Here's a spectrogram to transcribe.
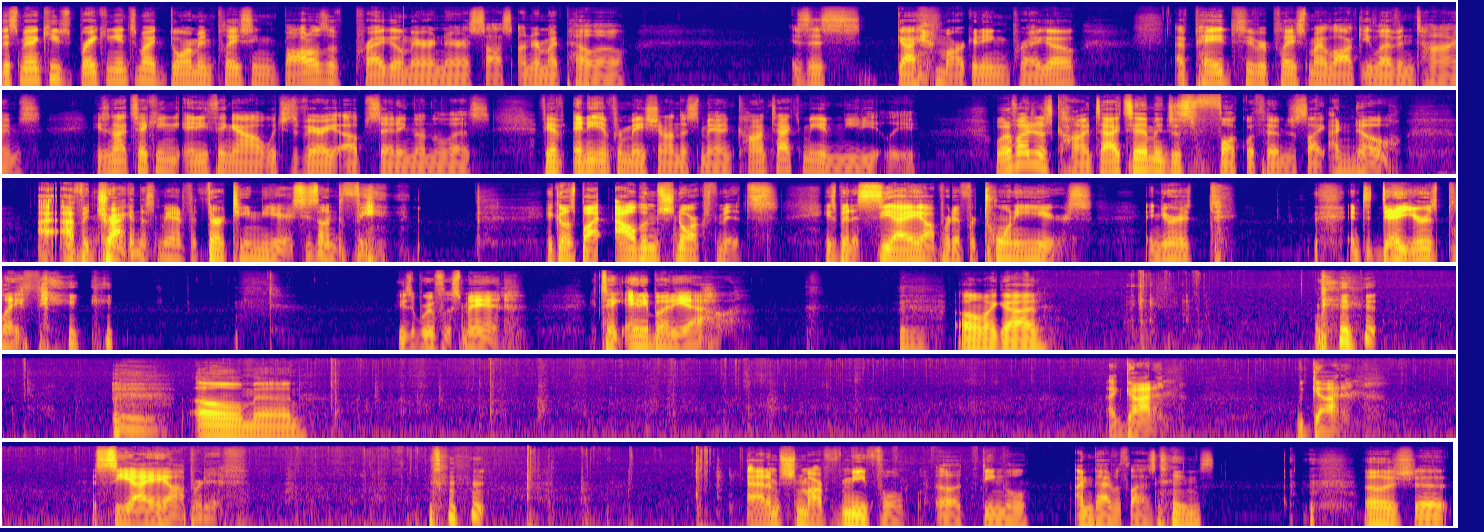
This man keeps breaking into my dorm and placing bottles of Prego marinara sauce under my pillow. Is this guy marketing Prego? I've paid to replace my lock 11 times. He's not taking anything out, which is very upsetting nonetheless. If you have any information on this man, contact me immediately. What if I just contact him and just fuck with him? Just like, I know. I, I've been tracking this man for 13 years. He's undefeated. he goes by Album Schnorkmitz. He's been a CIA operative for 20 years. And you're a, and today you're his plaything. He's a ruthless man. He take anybody out. Hmm. Oh my god. oh man. I got him. We got him. A CIA operative. Adam Schmarfmeefel, uh, Dingle. I'm bad with last names. oh shit.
